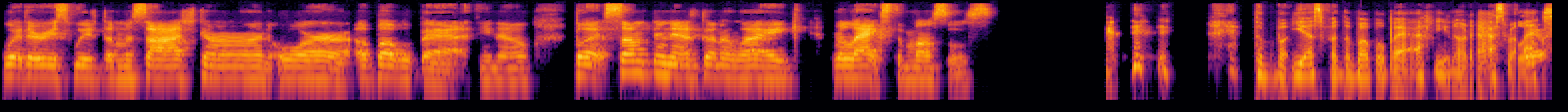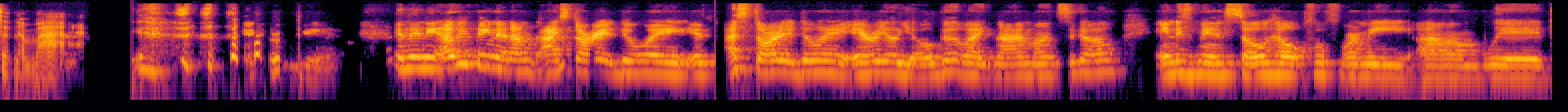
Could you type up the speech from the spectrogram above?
whether it's with a massage gun or a bubble bath, you know, but something that's gonna like relax the muscles. the bu- yes for the bubble bath. You know that's relaxing the mind. and then the other thing that I'm, I started doing is I started doing aerial yoga like nine months ago, and it's been so helpful for me um, with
